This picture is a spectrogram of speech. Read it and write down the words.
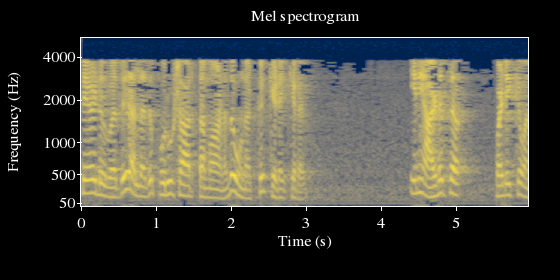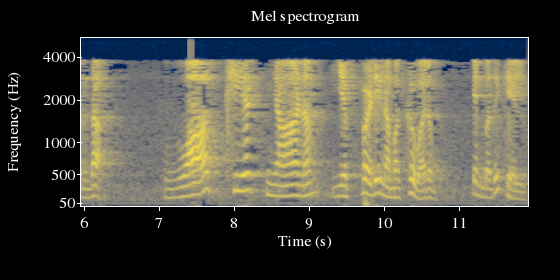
தேடுவது அல்லது புருஷார்த்தமானது உனக்கு கிடைக்கிறது. இனி அடுத்த படிக்கு வந்தா வாக்கிய ஞானம் எப்படி நமக்கு வரும் என்பது கேள்வி.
